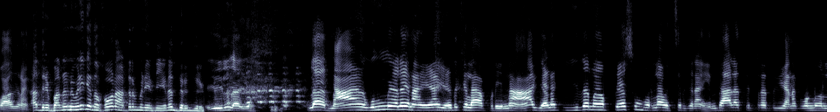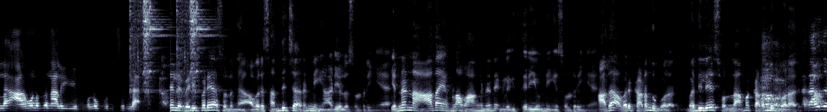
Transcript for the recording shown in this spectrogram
பாக்குறேன். ராத்திரி பன்னெண்டு மணிக்கு அந்த போனை அட்டன் பண்ணிருந்தீங்கன்னா தெரிஞ்சிருக்கு இல்ல இல்ல நான் உண்மையிலே நான் ஏன் எடுக்கல அப்படின்னா எனக்கு இதை நான் பேசும் பொருளா வச்சிருக்கிறேன். இந்த ஆளை திட்டுறதுக்கு எனக்கு ஒண்ணும் இல்ல அவனுக்கும் நாளைக்கு ஒண்ணும் புதுசு இல்ல. இல்ல வெளிப்படையா சொல்லுங்க. அவர் சந்திச்சாருன்னு நீங்க ஆடியோல சொல்றீங்க. என்னென்ன ஆதாயம்லாம் வாங்குனேன்னு எங்களுக்கு தெரியும்னு நீங்க சொல்றீங்க. அத அவர் கடந்து போறாரு. பதிலே சொல்லாம கடந்து போறாரு. அதாவது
